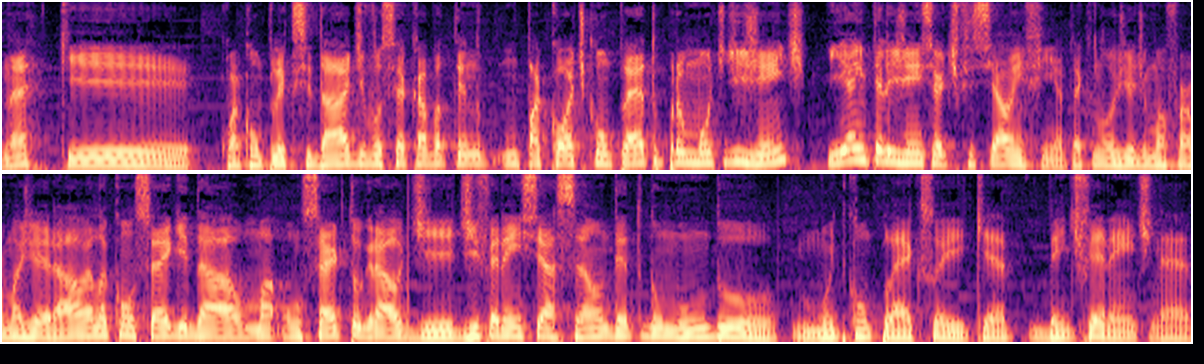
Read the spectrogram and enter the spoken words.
né? Que com a complexidade você acaba tendo um pacote completo para um monte de gente e a inteligência artificial, enfim, a tecnologia de uma forma geral, ela consegue dar uma- um certo grau de diferenciação dentro de um mundo muito complexo aí, que é bem diferente, né,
